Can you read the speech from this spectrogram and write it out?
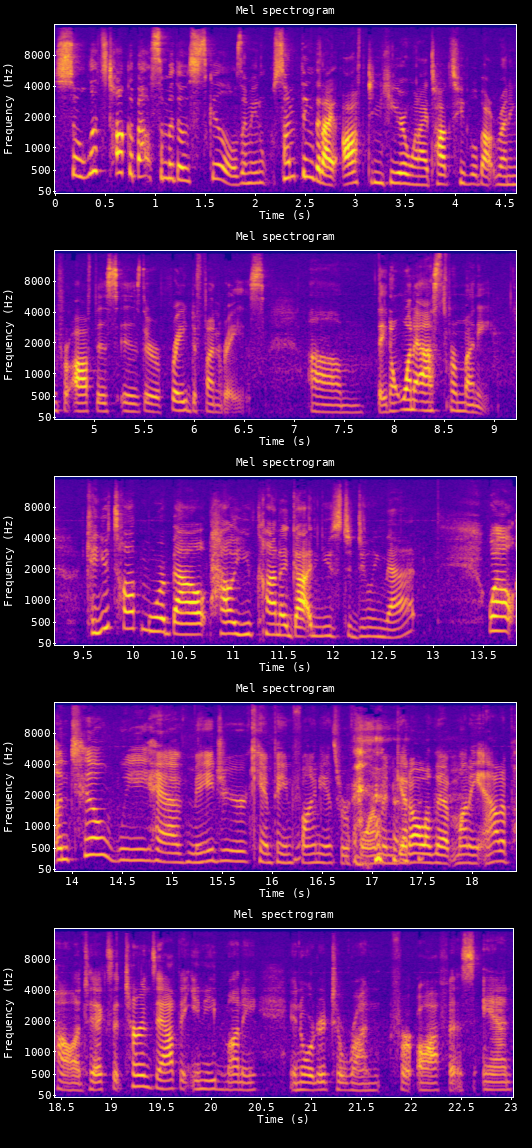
So let's talk about some of those skills. I mean, something that I often hear when I talk to people about running for office is they're afraid to fundraise. Um, they don't want to ask for money. Can you talk more about how you've kind of gotten used to doing that? Well, until we have major campaign finance reform and get all of that money out of politics, it turns out that you need money in order to run for office. And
